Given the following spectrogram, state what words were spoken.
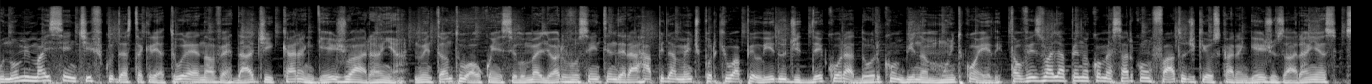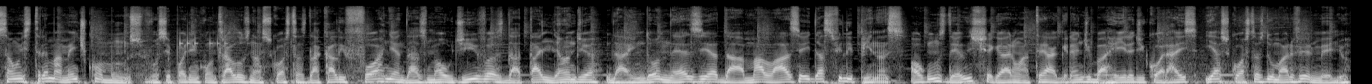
o nome mais científico desta criatura é, na verdade, caranguejo-aranha. No entanto, ao conhecê-lo melhor, você entenderá rapidamente porque o apelido de decorador combina muito com ele. Talvez valha a pena começar com o fato de que os caranguejos-aranhas são extremamente comuns. Você pode encontrá-los nas costas da Califórnia, das Maldivas, da Tailândia, da Indonésia, da Malásia e das Filipinas. Alguns deles chegaram até a Grande Barreira de Corais e as costas do Mar Vermelho.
